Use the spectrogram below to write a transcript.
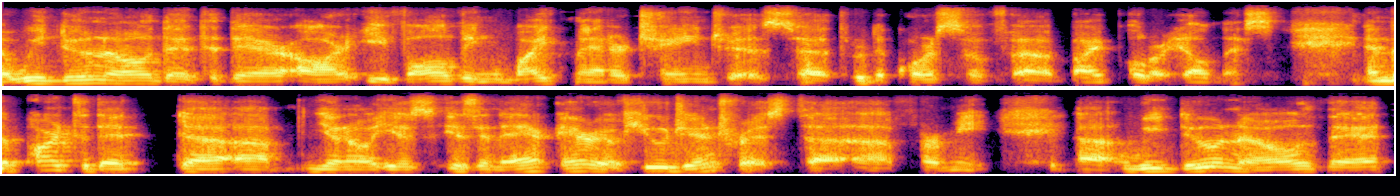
Uh, we do know that there are evolving white matter changes uh, through the course of uh, bipolar illness, and the part that uh, um, you know is is an area of huge interest uh, uh, for me. we do know that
